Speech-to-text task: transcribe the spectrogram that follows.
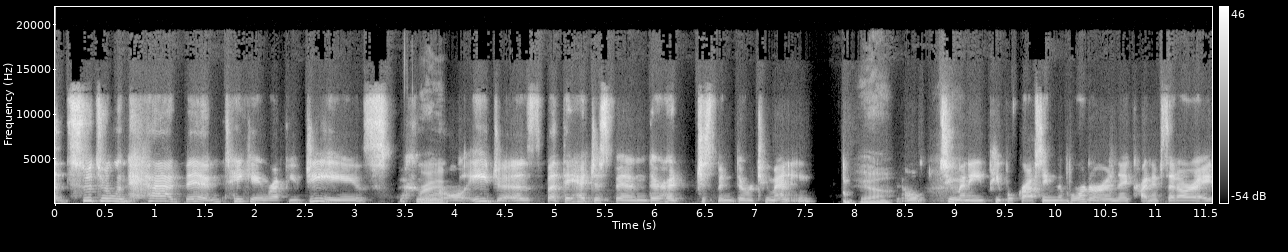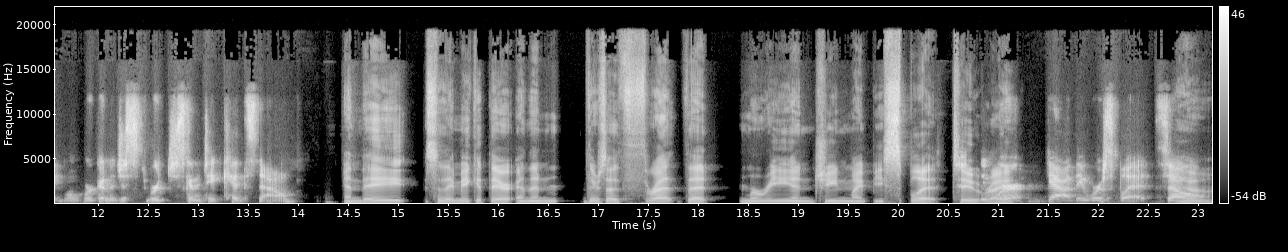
uh, Switzerland had been taking refugees who Right. were all ages, but they had just been there had just been there were too many, yeah. you know, too many people crossing the border, and they kind of said, "All right, well, we're gonna just we're just gonna take kids now." And they so they make it there and then there's a threat that Marie and Jean might be split too, They right? were, yeah, they were split. So, Yeah.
